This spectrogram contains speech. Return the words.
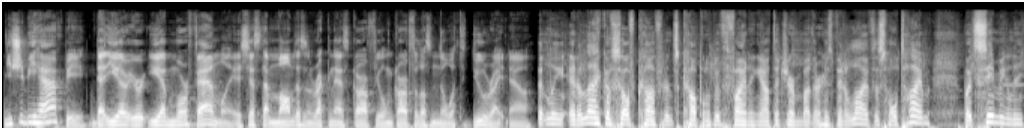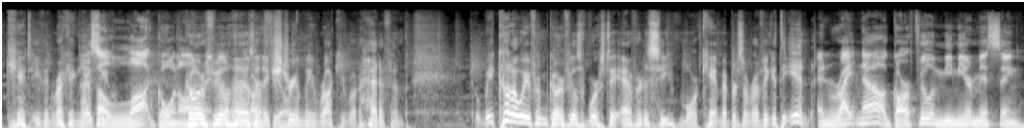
You should be happy that you have you're- have more family. It's just that mom doesn't recognize Garfield and Garfield doesn't know what to do right now. and a lack of self-confidence coupled with finding out that your mother has been alive this whole time, but seemingly can't even recognize There's a lot going on. Garfield right has for an extremely rocky road ahead of him. We cut away from Garfield's worst day ever to see more camp members arriving at the inn. And right now, Garfield and Mimi are missing.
